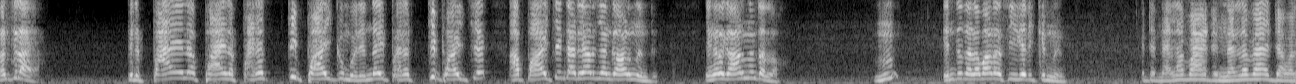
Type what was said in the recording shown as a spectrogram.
മനസ്സിലായ? പിന്നെ പായന പായന പരത്തി പായിക്കുമ്പോൾ എന്തായി? പരത്തി പായിച്ച് ആ പായിച്ചന്റെ അടയാളം ഞാൻ കാണുന്നുണ്ട്. ഞങ്ങൾ കാണുന്നുണ്ടല്ലോ? എന്ത് നിലപാടാണ് സ്വീകരിക്കുന്നത്? എന്റെ നിലപാട് നിലപാട് അവൾ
